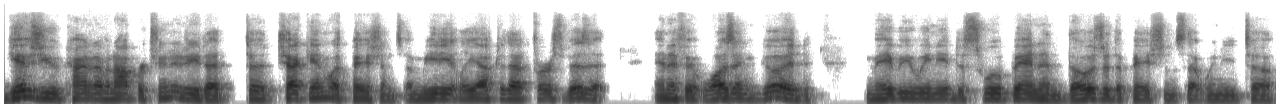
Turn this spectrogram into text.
gives you kind of an opportunity to, to check in with patients immediately after that first visit. And if it wasn't good maybe we need to swoop in and those are the patients that we need to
